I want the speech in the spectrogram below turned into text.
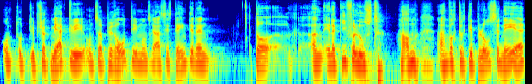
Und, und ich habe schon gemerkt, wie unser Büroteam, unsere Assistentinnen da einen Energieverlust haben, einfach durch die bloße Nähe.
